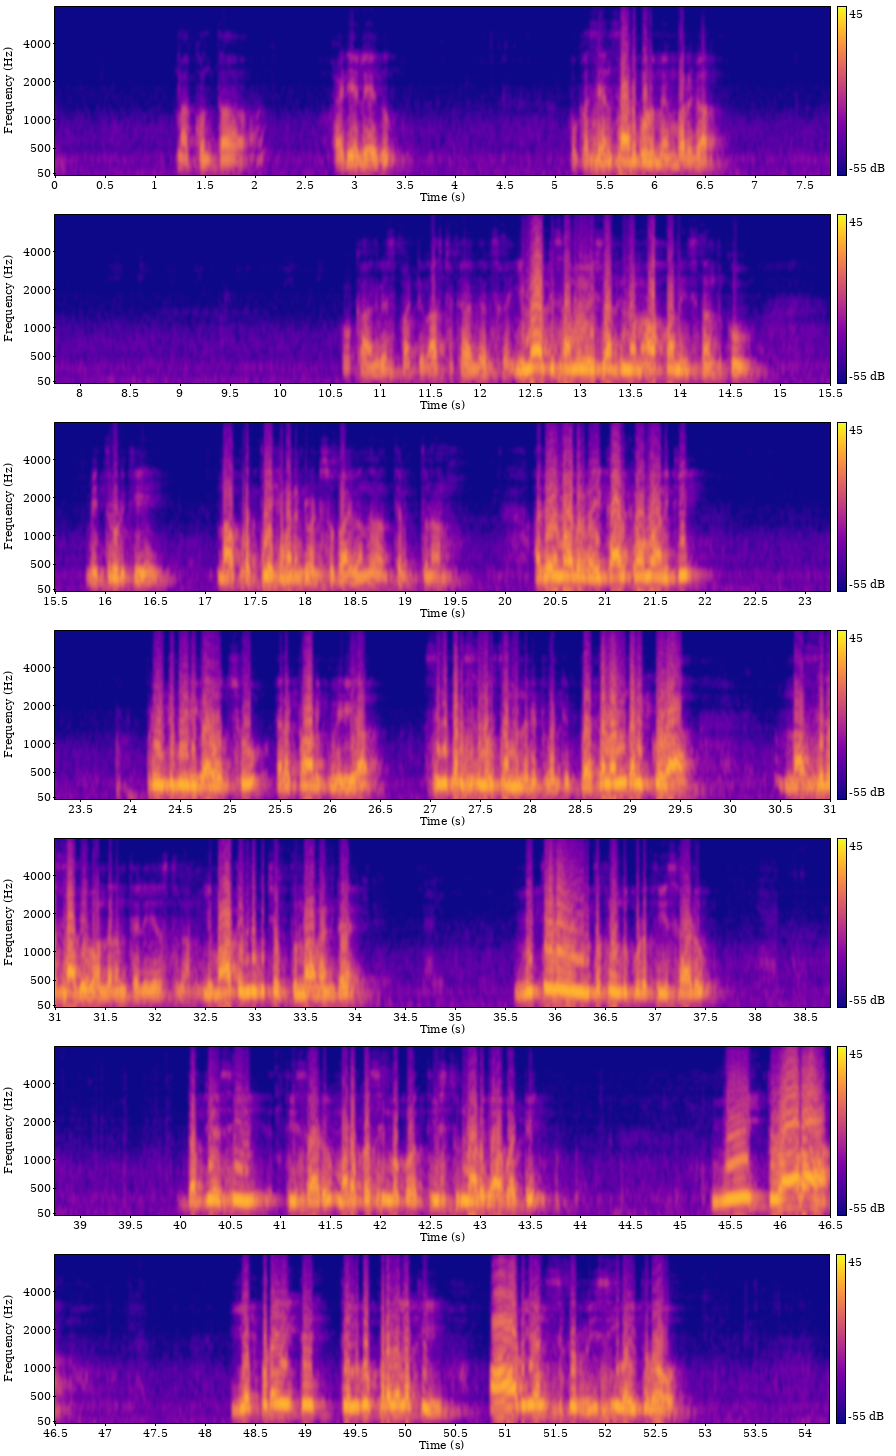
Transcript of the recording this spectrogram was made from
నాకు కొంత ఐడియా లేదు. ఒక సెన్సార్ బోర్డు మెంబర్గా కాంగ్రెస్ పార్టీ రాష్ట్ర కార్యదర్శిగా ఈనాటి సమావేశానికి నన్ను ఆహ్వానించినందుకు మిత్రుడికి నా ప్రత్యేకమైనటువంటి శుభాభివందనాలు తెలుపుతున్నాను. అదే మాదిరిగా ఈ కార్యక్రమానికి ప్రింట్ మీడియా కావచ్చు ఎలక్ట్రానిక్ మీడియా సినీ పరిశ్రమకు సంబంధించినటువంటి పెద్దలందరికీ కూడా నా శిరసాభివందనం తెలియజేస్తున్నాను. ఈ మాట ఎందుకు చెప్తున్నానంటే మిత్రుడు ఇంతకుముందు కూడా తీశాడు. డబ్ చేసి తీశాడు. మరొక సినిమా కూడా తీస్తున్నాడు కాబట్టి మీ ద్వారా ఎప్పుడైతే తెలుగు ప్రజలకి ఆడియన్స్కి రిసీవ్ అవుతుందో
